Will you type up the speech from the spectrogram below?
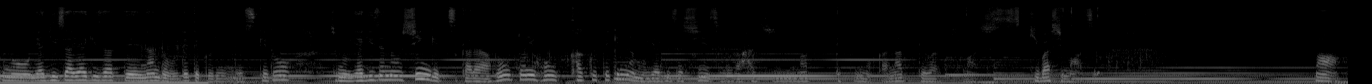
そのヤギ座ヤギ座って何度も出てくるんですけどそのヤギ座の新月から本当に本格的なもうヤギ座シーズンが始まっていくのかなってはきます気はします。まあ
